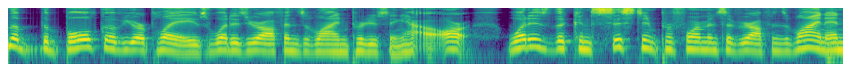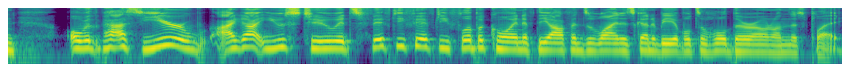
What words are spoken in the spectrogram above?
the the bulk of your plays, what is your offensive line producing? How are what is the consistent performance of your offensive line? And over the past year, I got used to it's 50-50 flip a coin if the offensive line is going to be able to hold their own on this play.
